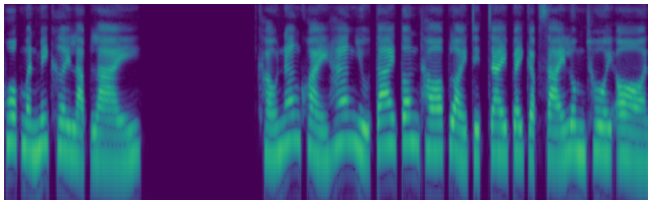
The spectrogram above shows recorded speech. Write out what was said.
พวกมันไม่เคยหลับไหล เขานั่งไขว่ห้างอยู่ใต้ต้นท้อปล่อยจิตใจไปกับสายลมโชยอ่อน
